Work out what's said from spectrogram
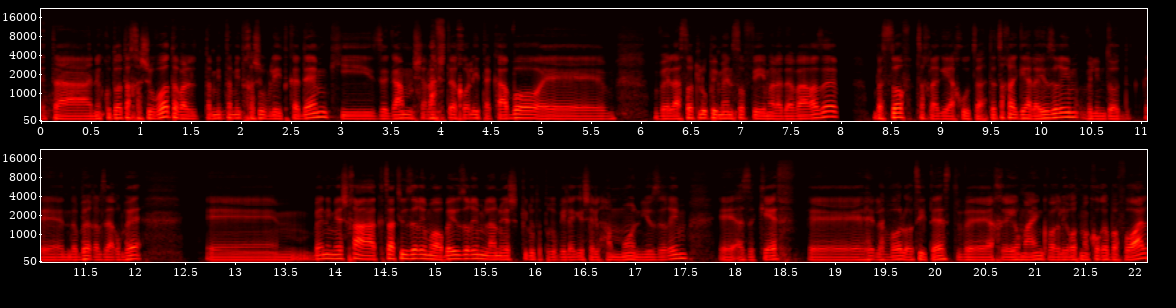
את הנקודות החשובות, אבל תמיד תמיד חשוב להתקדם, כי זה גם שלב שאתה יכול להיתקע בו אה, ולעשות לופים אינסופיים על הדבר הזה. בסוף צריך להגיע החוצה, אתה צריך להגיע ליוזרים ולמדוד, אה, נדבר על זה הרבה. אה, בין אם יש לך קצת יוזרים או הרבה יוזרים, לנו יש כאילו את הפריבילגיה של המון יוזרים, אה, אז זה כיף אה, לבוא להוציא טסט ואחרי יומיים כבר לראות מה קורה בפועל.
